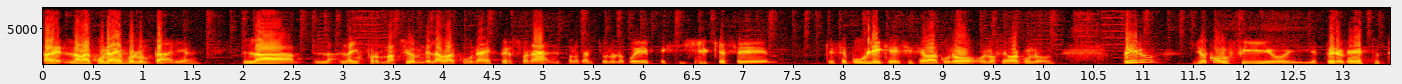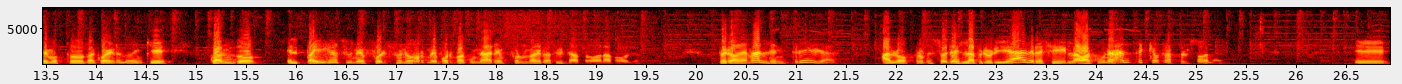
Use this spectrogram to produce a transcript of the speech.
A ver, la vacuna es voluntaria, la, la, información de la vacuna es personal, por lo tanto uno no puede exigir que se, que se publique si se vacunó o no se vacunó, pero yo confío y espero que en esto estemos todos de acuerdo, en que cuando el país hace un esfuerzo enorme por vacunar en forma gratuita a toda la población, pero además le entrega a los profesores la prioridad de recibir la vacuna antes que a otras personas, eh,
